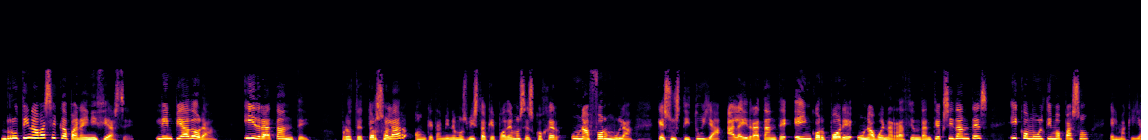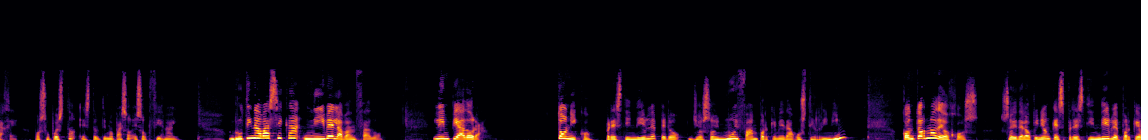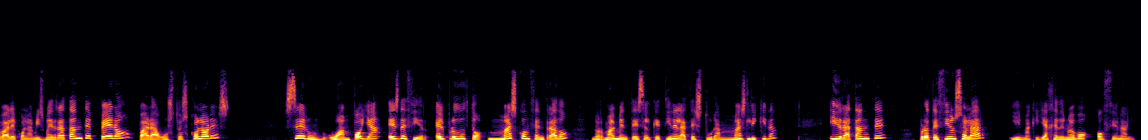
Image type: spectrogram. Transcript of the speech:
Rutina básica para iniciarse. Limpiadora, hidratante, protector solar, aunque también hemos visto que podemos escoger una fórmula que sustituya a la hidratante e incorpore una buena ración de antioxidantes y como último paso, el maquillaje. Por supuesto, este último paso es opcional. Rutina básica, nivel avanzado. Limpiadora. Tónico, prescindible, pero yo soy muy fan porque me da gustirrinín. Contorno de ojos. Soy de la opinión que es prescindible porque vale con la misma hidratante, pero para gustos colores. Serum o ampolla, es decir, el producto más concentrado, normalmente es el que tiene la textura más líquida. Hidratante, protección solar y maquillaje de nuevo opcional.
